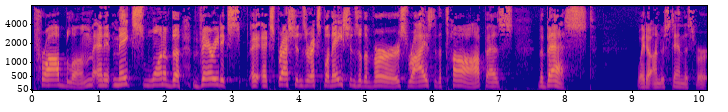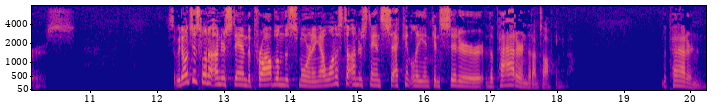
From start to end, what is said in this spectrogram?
problem and it makes one of the varied ex- expressions or explanations of the verse rise to the top as the best way to understand this verse. So we don't just want to understand the problem this morning. I want us to understand secondly and consider the pattern that I'm talking about. The pattern.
